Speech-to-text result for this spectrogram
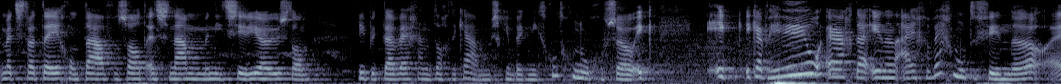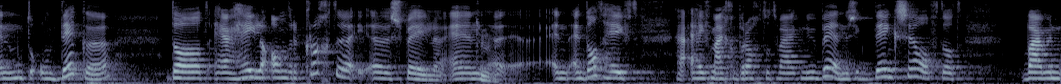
met strategen om tafel zat en ze namen me niet serieus, dan liep ik daar weg en dan dacht ik, ja, misschien ben ik niet goed genoeg of zo. Ik, ik, ik heb heel erg daarin een eigen weg moeten vinden en moeten ontdekken dat er hele andere krachten eh, spelen. En, eh, en, en dat heeft, heeft mij gebracht tot waar ik nu ben. Dus ik denk zelf dat waar we,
